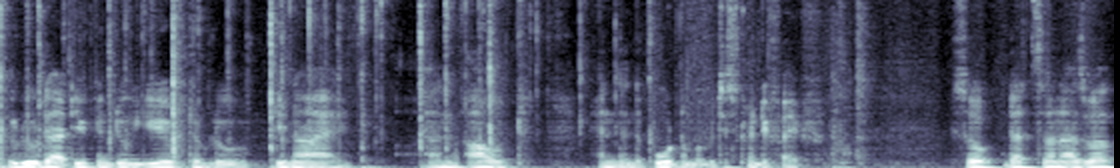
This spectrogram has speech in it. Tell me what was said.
To do that you can do UFW deny and out and then the port number which is 25 so that's done as well.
